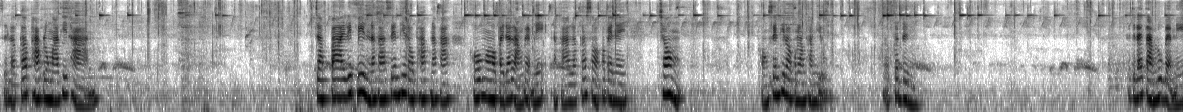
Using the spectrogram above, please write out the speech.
เสร็จแล้วก็พับลงมาที่ฐาน จับปลายริบบิ้นนะคะ เส้นที่เราพับนะคะ โค้งงอไปด้านหลังแบบนี้นะคะ แล้วก็สอดเข้าไปในช่องของเส้นที่เรากำลังทำอยู่ แล้วก็ดึง ก็จะได้ตามรูปแบบนี้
